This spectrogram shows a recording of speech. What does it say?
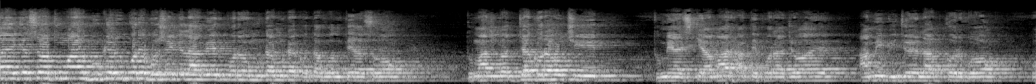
হয়ে গেছো, তোমার বুকের উপরে বসে গেলাম এরপরে মোটা মোটা কথা বলতে আসো। তোমার লজ্জা করা উচিত। তুমি আজকে আমার হাতে পরাজয়, আমি বিজয় লাভ করব। ও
